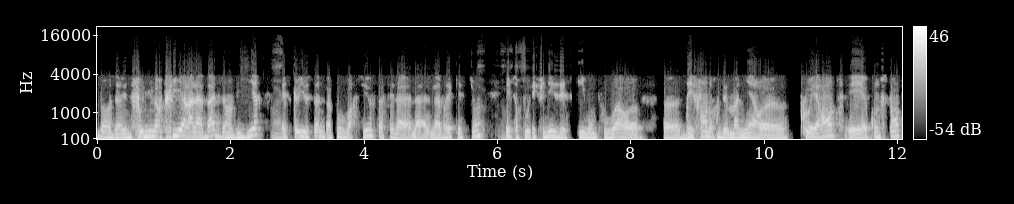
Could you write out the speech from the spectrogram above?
dans une folie meurtrière à la batte, j'ai envie de dire, est-ce que Houston va pouvoir suivre? Ça, c'est la, la, la, vraie question. et surtout, les Phillies, est-ce qu'ils vont pouvoir défendre de manière cohérente et constante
